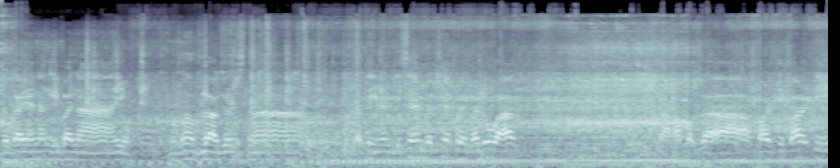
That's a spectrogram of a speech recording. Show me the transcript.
kagaya ng iba na yung mga vloggers na dating ng December, syempre maluwag. Nakapag ah, party-party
